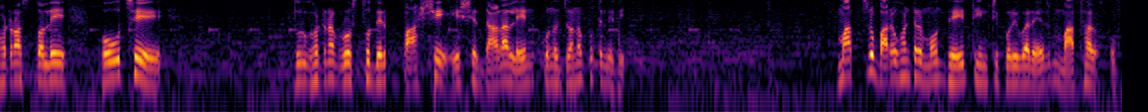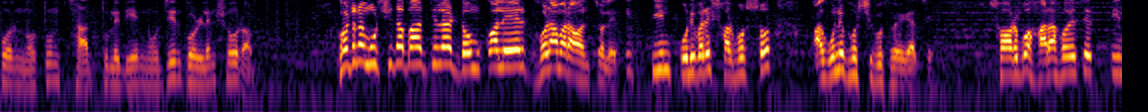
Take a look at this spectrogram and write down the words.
ঘটনাস্থলে পৌঁছে দুর্ঘটনাগ্রস্তদের পাশে এসে দাঁড়ালেন কোনো জনপ্রতিনিধি। মাত্র বারো ঘণ্টার মধ্যেই তিনটি পরিবারের মাথার ওপর নতুন ছাদ তুলে দিয়ে নজির গড়লেন সৌরভ। ঘটনা মুর্শিদাবাদ জেলার ডোমকলের ঘোড়ামারা অঞ্চলে। তিন পরিবারের সর্বস্ব আগুনে ভস্মীভূত হয়ে গেছে। সর্বহারা হয়েছে তিন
